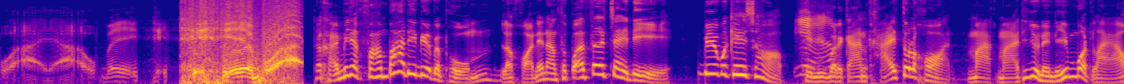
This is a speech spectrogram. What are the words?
boy, out, me. yeah, boy. ถ้าใครไม่อยากฟาร์มบ้านได้เดือดแบบผม เราขอแนะนำสปอนเซอร์ใจดีบิวเบอร์เคช็อปที่มีบริการขายตัวละครมากมายที่อยู่ในนี้หมดแล้ว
